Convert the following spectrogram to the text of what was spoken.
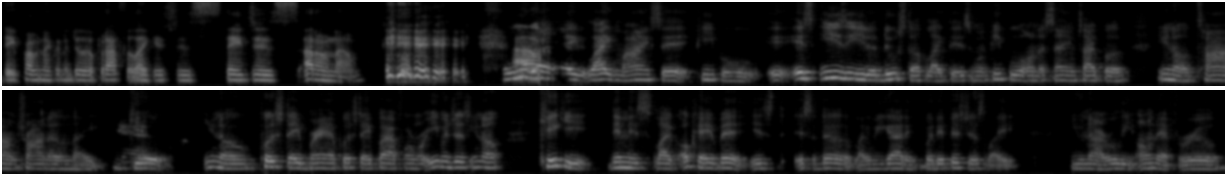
They probably not gonna do it. But I feel like it's just they just I don't know. you got like like mindset people, it, it's easy to do stuff like this when people on the same type of you know time trying to like yeah. get you know push their brand, push their platform, or even just you know kick it. Then it's like okay, bet it's it's a dub, like we got it. But if it's just like you're not really on that for real.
